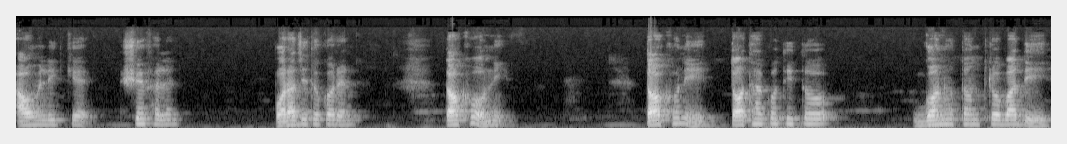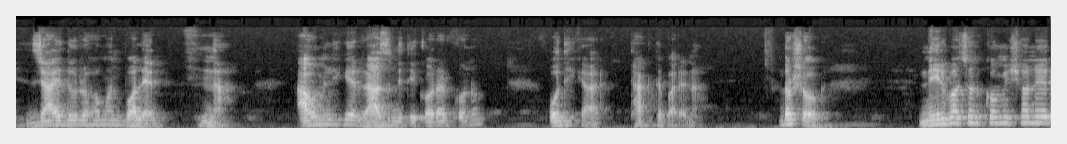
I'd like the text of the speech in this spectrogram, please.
আওয়ামী লীগকে শুয়ে ফেলেন, পরাজিত করেন। তখনই তখনই তথাকথিত গণতন্ত্রবাদী জায়দুর রহমান বলেন, না, আওয়ামী লীগের রাজনীতি করার কোনো অধিকার থাকতে পারে না। দর্শক, নির্বাচন কমিশনের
